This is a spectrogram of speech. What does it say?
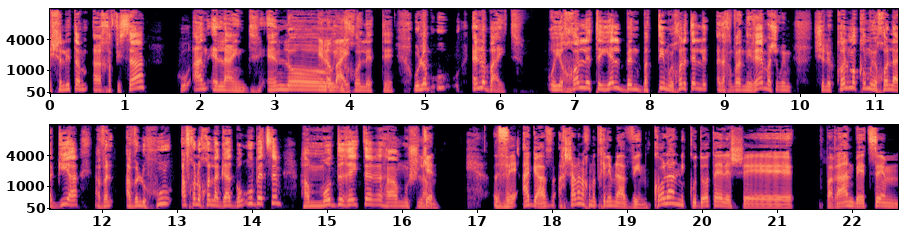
שליט החפיסה הוא unaligned, אין לו, אין לו. יכולת, הוא לא, הוא, אין לו בית. הוא יכול לטייל בין בתים, הוא יכול לטייל, אנחנו כבר נראה מה שאומרים, שלכל מקום הוא יכול להגיע, אבל, אבל הוא, אף אחד לא יכול לגעת בו, הוא בעצם המודרייטר המושלם. כן. ואגב, עכשיו אנחנו מתחילים להבין, כל הנקודות האלה שפארן בעצם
